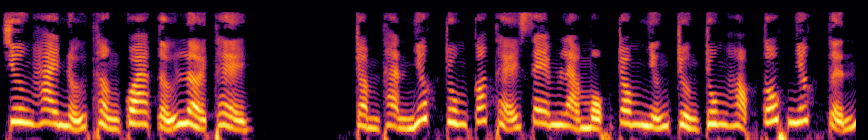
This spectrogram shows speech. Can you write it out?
Chương hai nữ thần qua tử lời thề Trầm Thành nhất trung có thể xem là một trong những trường trung học tốt nhất tỉnh.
